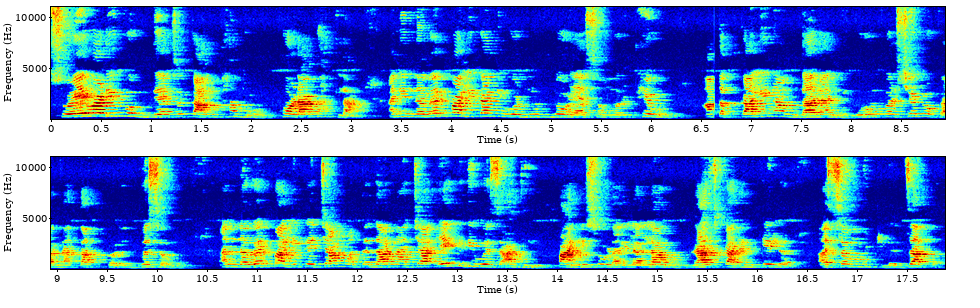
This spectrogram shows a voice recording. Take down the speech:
सोयेवाडी बोगद्याचं काम थांबवून खोडा घातला आणि नगरपालिका निवडणूक डोळ्यासमोर ठेवून तत्कालीन आमदारांनी दोन वर्ष लोकांना तात्कळत बसवलं. आणि नगरपालिकेच्या मतदानाच्या एक दिवस आधी पाणी सोडायला लावून राजकारण केलं असं म्हटलं जातं.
